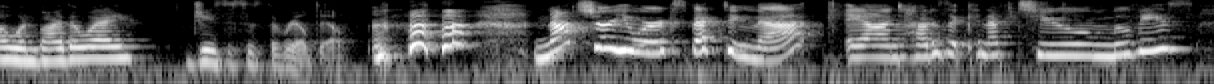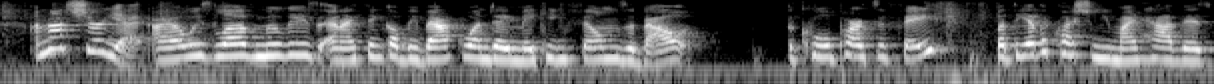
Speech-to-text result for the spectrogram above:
Oh, and by the way, Jesus is the real deal. not sure you were expecting that. And how does it connect to movies? I'm not sure yet. I always love movies and I think I'll be back one day making films about the cool parts of faith. But the other question you might have is,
